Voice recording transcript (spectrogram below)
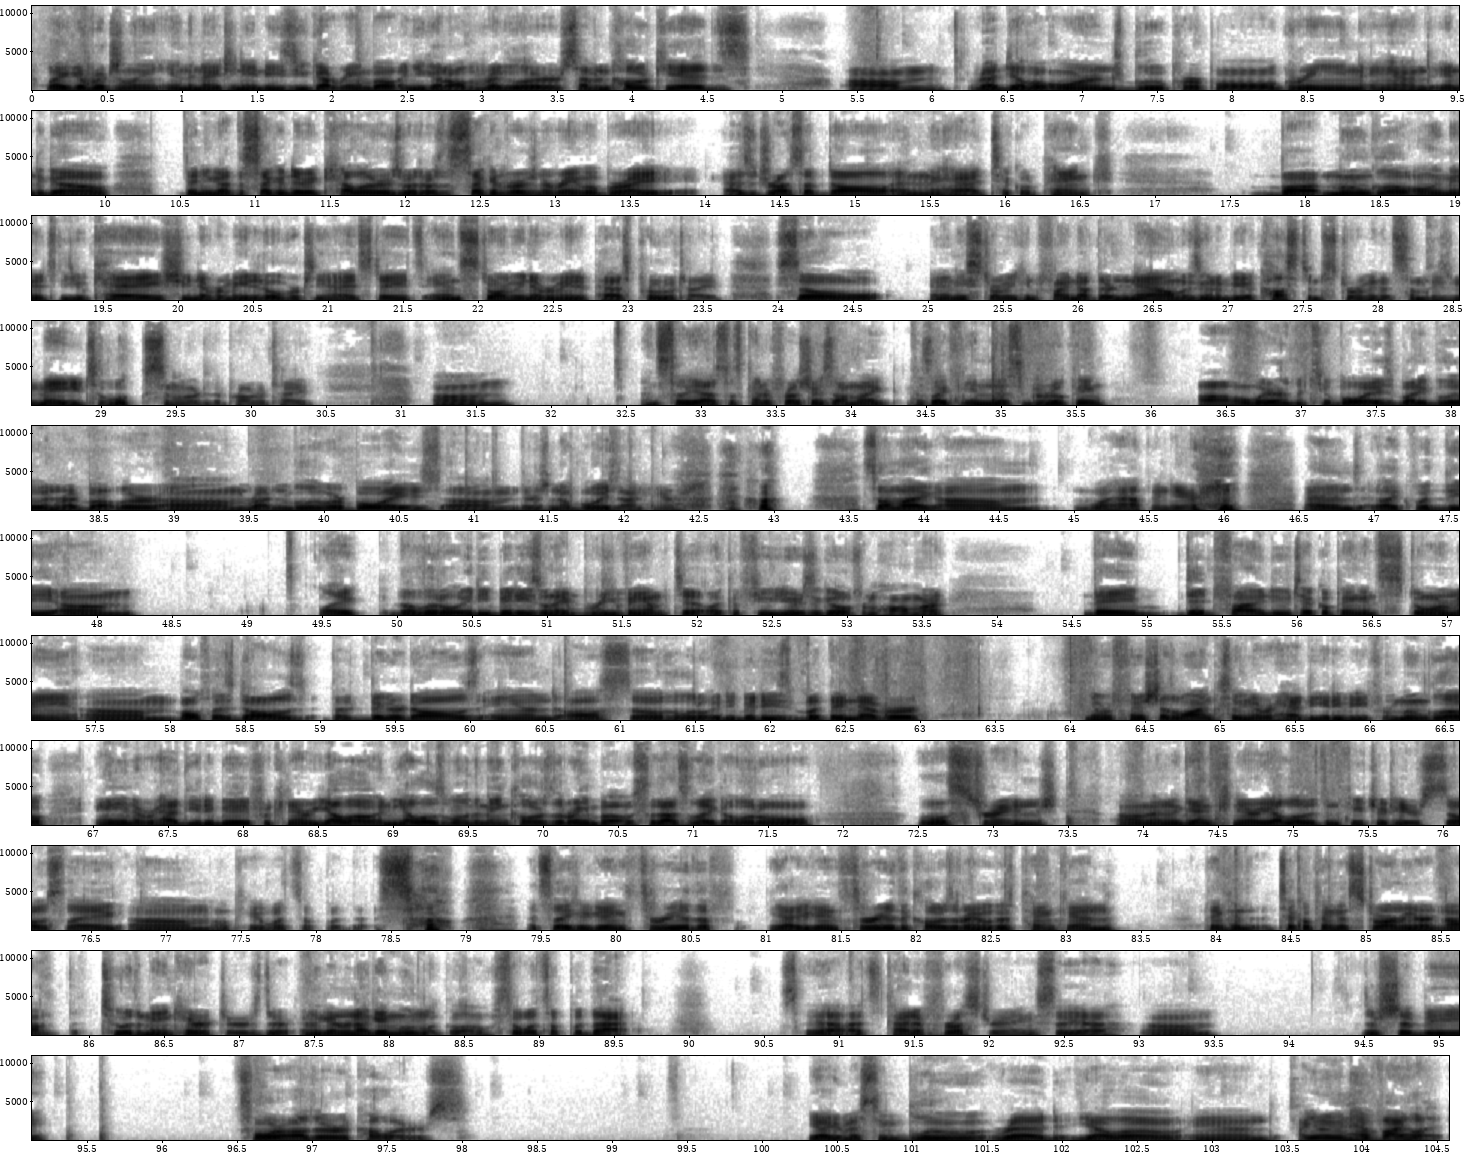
Like originally in the 1980s, you got Rainbow and you got all the regular seven color kids um, red, yellow, orange, blue, purple, green, and indigo. Then you got the secondary colors where there was a second version of Rainbow Brite as a dress up doll, and then they had Tickled Pink but Moonglow only made it to the UK. She never made it over to the United States, and Stormy never made it past prototype. So, and any Stormy you can find out there now is going to be a custom Stormy that somebody's made to look similar to the prototype. Um, and so yeah, so it's kind of frustrating. So I'm like, because like in this grouping, uh, where are the two boys, Buddy Blue and Red Butler? Um, Red and Blue are boys. Um, there's no boys on here. so I'm like, um, what happened here? and like with the um like the little itty bitties when they revamped it like a few years ago from Hallmark, they did find do Tickle Pink and Stormy, um, both as dolls, the bigger dolls and also the little itty bitties, but they never never finished out the line, so you never had the itty bitty for Moonglow, and you never had the itty bitty for Canary Yellow, and yellow is one of the main colors of the rainbow, so that's like a little, a little strange. Um, and again, Canary Yellow isn't featured here, so it's like, um, okay, what's up with this? So it's like you're getting three of the, yeah, you're getting three of the colors of the rainbow because pink and Pink and Tickle Pink and Stormy are not two of the main characters. They're, and again, we're not getting Moonlit Glow, so what's up with that? So yeah, it's kind of frustrating. So yeah, um, there should be four other colors. Yeah, you're missing blue, red, yellow, and I don't even have violet.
